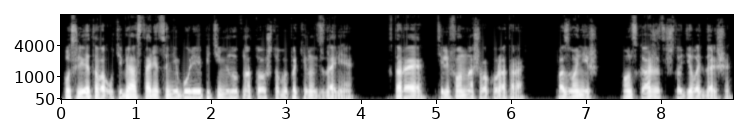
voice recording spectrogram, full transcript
После этого у тебя останется не более пяти минут на то, чтобы покинуть здание. Вторая. Телефон нашего куратора. Позвонишь. Он скажет, что делать дальше.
